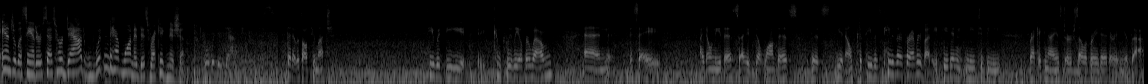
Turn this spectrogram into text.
Angela Sanders says her dad wouldn't have wanted this recognition. What would your dad think of this? That it was all too much. He would be completely overwhelmed and say, I don't need this. I don't want this. This, you know, because he was he was there for everybody. He didn't need to be recognized or celebrated or any of that.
